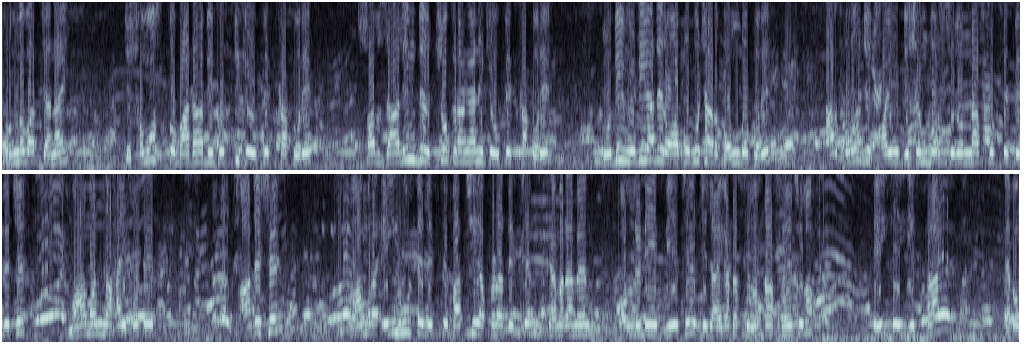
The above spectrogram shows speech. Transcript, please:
ধন্যবাদ জানাই যে সমস্ত বাধা বিপত্তিকে উপেক্ষা করে সব জালিমদের চোখ রাঙানিকে উপেক্ষা করে গদি মিডিয়াদের অপপ্রচার বন্ধ করে, তারপরেও যে ছয়ই ডিসেম্বর শিলান্যাস করতে পেরেছে মহামান্য হাইকোর্টের আদেশে আমরা এই মুহূর্তে দেখতে পাচ্ছি, আপনারা দেখছেন, ক্যামেরাম্যান অলরেডি দিয়েছে যে জায়গাটা শিলান্যাস হয়েছিল, এই সেই স্থান এবং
